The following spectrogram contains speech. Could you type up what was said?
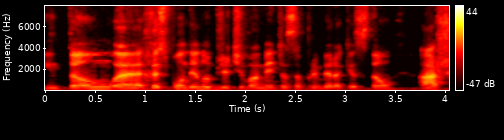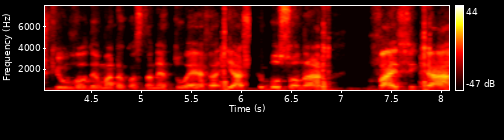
Então, é, respondendo objetivamente essa primeira questão, acho que o Valdemar da Costa Neto erra e acho que o Bolsonaro vai ficar.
